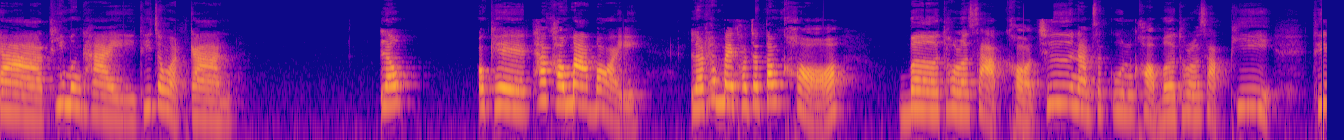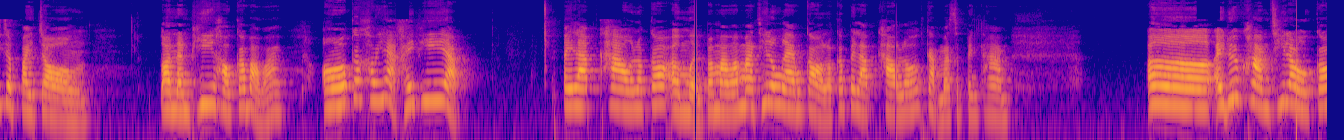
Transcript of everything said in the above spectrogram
ยาที่เมืองไทยที่จังหวัดกาญแล้วโอเค ถ้าเขามาบ่อย แล้วทำไมเขาจะต้องขอเบอร์โทรศัพท์ ขอชื่อนามสกุลขอเบอร์โทรศัพท์พี่ที่จะไปจอง ตอนนั้นพี่เขาก็แบบว่าอ๋อก็เขาอยากให้พี่ไปรับเขาแล้วก็เออเหมือนประมาณว่ามาที่โรงแรมก่อนแล้วก็ไปรับเขาแล้วก็กลับมาสเปนไทม์เออไอ้ด้วยความที่เราก็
